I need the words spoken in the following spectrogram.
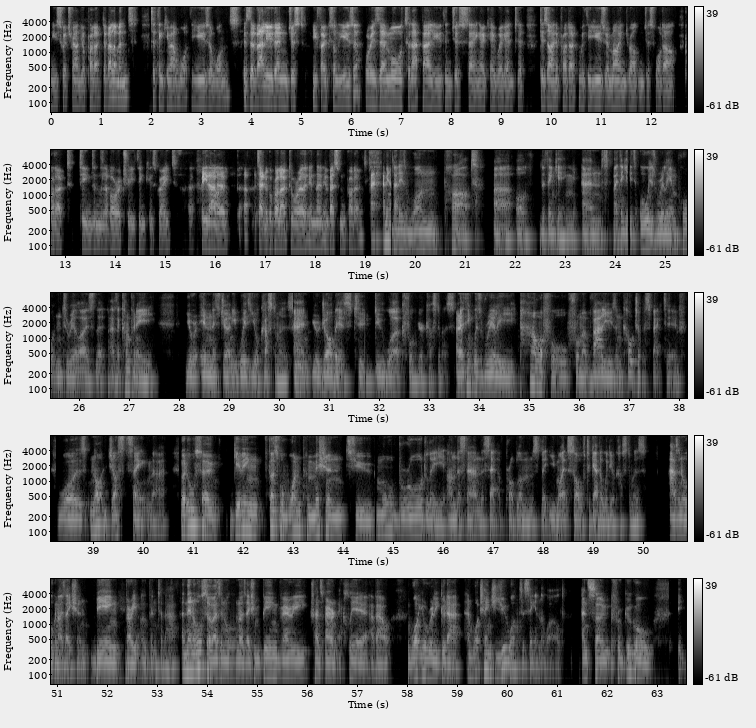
and you switch around your product development to thinking about what the user wants. Is the value then just you focus on the user, or is there more to that value than just saying, okay, we're going to design a product with the user in mind rather than just what our product teams in the laboratory think is great? Uh, be that a, a, technical product or a, in the investment product? I mean, that is one part uh, of the thinking. And I think it's always really important to realize that as a company, you're in this journey with your customers hmm. and your job is to do work for your customers and i think was really powerful from a values and culture perspective was not just saying that but also giving first of all one permission to more broadly understand the set of problems that you might solve together with your customers as an organization being very open to that and then also as an organization being very transparent and clear about what you're really good at, and what change you want to see in the world. And so for Google,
